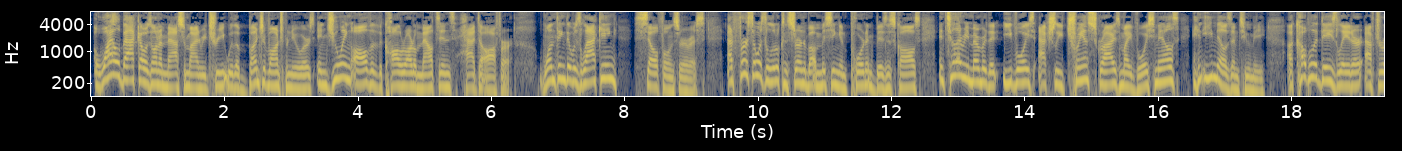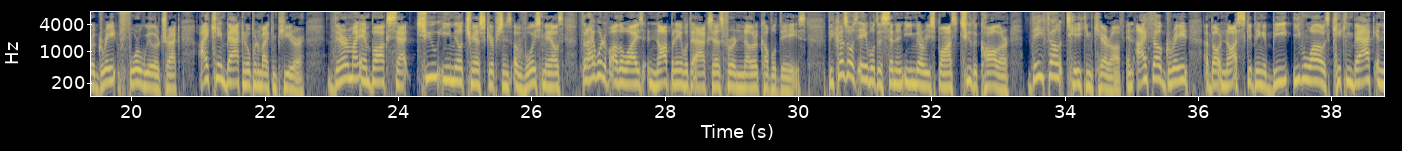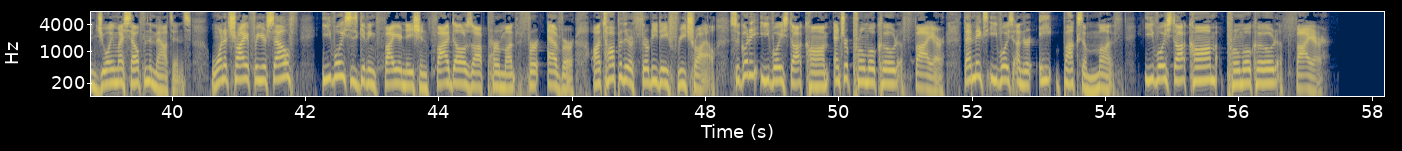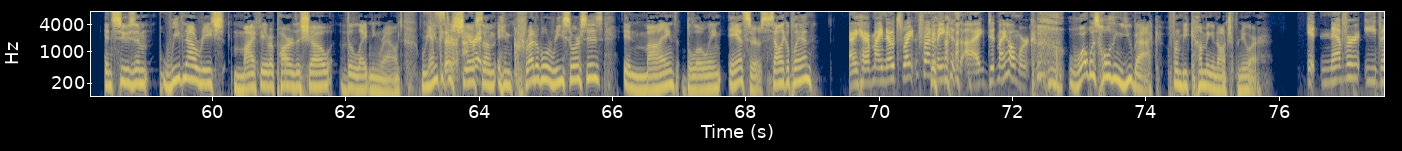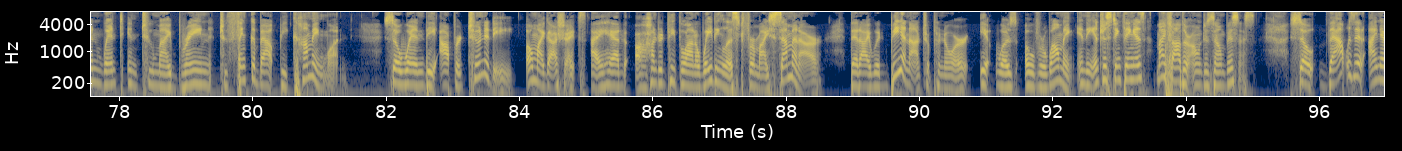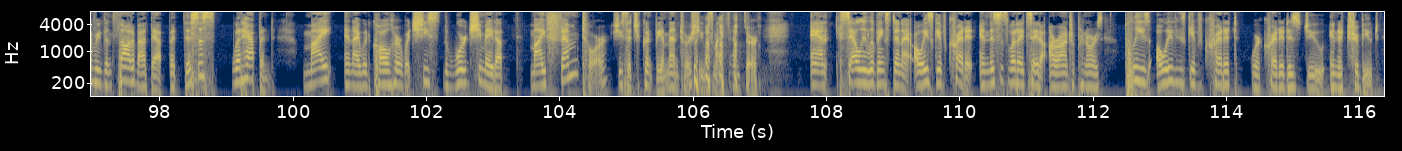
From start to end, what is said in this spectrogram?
A while back, I was on a mastermind retreat with a bunch of entrepreneurs enjoying all that the Colorado mountains had to offer. One thing that was lacking, cell phone service. At first, I was a little concerned about missing important business calls until I remembered that eVoice actually transcribes my voicemails and emails them to me. A couple of days later, after a great four wheeler trek, I came back and opened my computer. There in my inbox sat two email transcriptions of voicemails that I would have otherwise not been able to access for another couple days. Because I was able to send an email response to the caller, they felt taken care of, and I felt great about not skipping a beat, even while I was kicking back and enjoying myself in the mountains. Want to try it for yourself? eVoice is giving Fire Nation $5 off per month forever on top of their 30 day free trial. So go to evoice.com, enter promo code FIRE. That makes eVoice under eight bucks a month. evoice.com, promo code FIRE. And Susan, we've now reached my favorite part of the show, the lightning round, where Yes, you get to sir. I'm share some incredible resources and mind blowing answers. Sound like a plan? I have my notes right in front of me because I did my homework. What was holding you back from becoming an entrepreneur? It never even went into my brain to think about becoming one. So when the opportunity, oh my gosh, I, I had a hundred people on a waiting list for my seminar that I would be an entrepreneur. It was overwhelming. And the interesting thing is my father owned his own business. So that was it. I never even thought about that, but this is what happened. My, and I would call her what she's, the word she made up, my femtor. She said she couldn't be a mentor. She was my femtor. And Sally Livingston, I always give credit. And this is what I'd say to our entrepreneurs. Please always give credit where credit is due and attribute.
